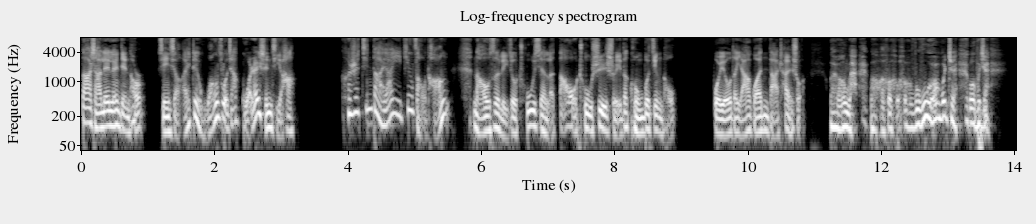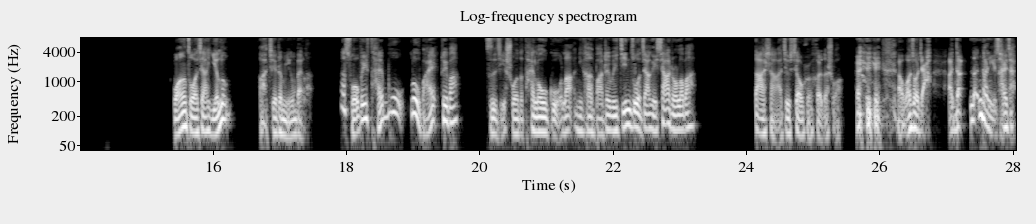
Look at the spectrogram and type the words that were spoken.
大傻连连点头，心想：“哎，这王作家果然神奇哈。”可是金大牙一听澡堂，脑子里就出现了到处是水的恐怖镜头，不由得牙关打颤，说：“我我我我我我不去，我不去。”王作家一愣，啊，接着明白了，那所谓财不露白，对吧？自己说的太露骨了，你看把这位金作家给吓着了吧？大傻就笑呵呵的说：“嘿嘿嘿，王作家啊，那那那你猜猜，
